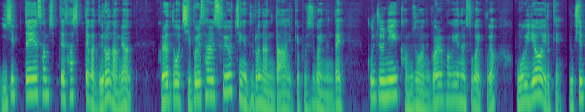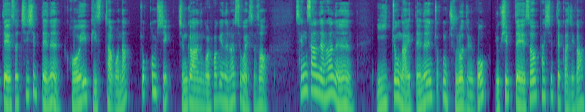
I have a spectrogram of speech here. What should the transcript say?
20대, 30대, 40대가 늘어나면 그래도 집을 살 수요층이 늘어난다 이렇게 볼 수가 있는데 꾸준히 감소하는 걸 확인할 수가 있고요. 오히려 이렇게 60대에서 70대는 거의 비슷하거나 조금씩 증가하는 걸 확인을 할 수가 있어서 생산을 하는 이쪽 나이대는 조금 줄어들고 60대에서 80대까지가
